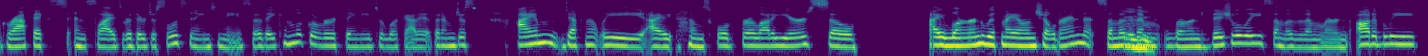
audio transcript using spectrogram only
graphics and slides where they're just listening to me so they can look over if they need to look at it. But I'm just, I'm definitely, I homeschooled for a lot of years. So I learned with my own children that some of mm-hmm. them learned visually, some of them learned audibly,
